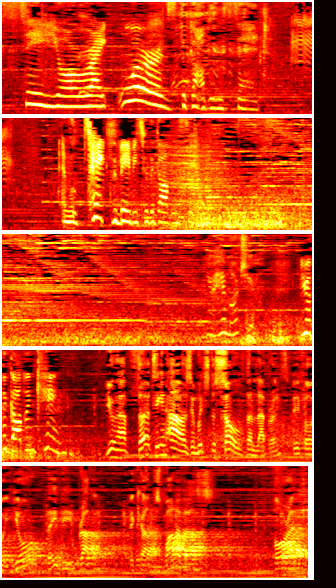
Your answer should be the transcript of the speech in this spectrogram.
Say your right words, the goblin said. And we'll take the baby to the goblin city. You're him, aren't you? You're the goblin king. You have 13 hours in which to solve the labyrinth before your baby brother becomes one of us forever.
